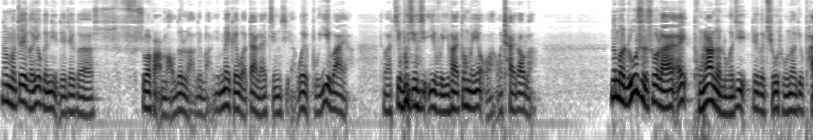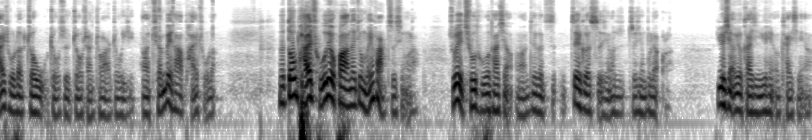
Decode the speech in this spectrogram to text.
那么这个又跟你的这个说法矛盾了，对吧？也没给我带来惊喜，我也不意外呀，对吧？惊不惊喜，意不意外都没有啊，我猜到了。那么如此说来，哎，同样的逻辑，这个囚徒呢就排除了周五、周四、周三、周二、周一啊，全被他排除了。那都排除的话，那就没法执行了。所以囚徒他想啊，这个这个死刑是执行不了了。越想越开心，越想越开心啊。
